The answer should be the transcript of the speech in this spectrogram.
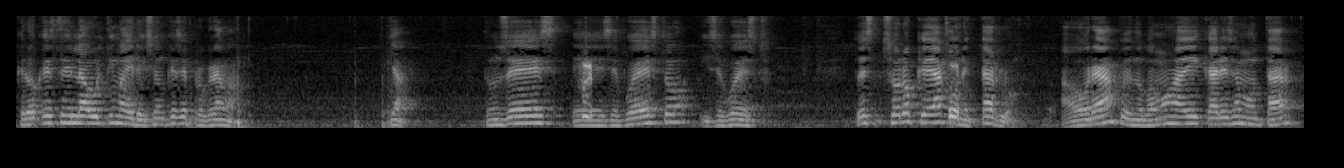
Creo que esta es la última dirección que se programa. Ya. Entonces, eh, se fue esto y se fue esto. Entonces, solo queda conectarlo. Ahora, pues nos vamos a dedicar es a montar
